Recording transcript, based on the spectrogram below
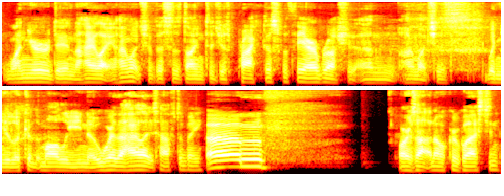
when you're doing the highlighting, how much of this is down to just practice with the airbrush, and how much is when you look at the model, you know where the highlights have to be? Um, Or is that an awkward question?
